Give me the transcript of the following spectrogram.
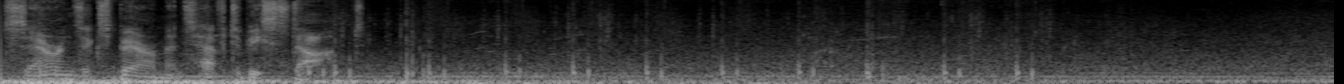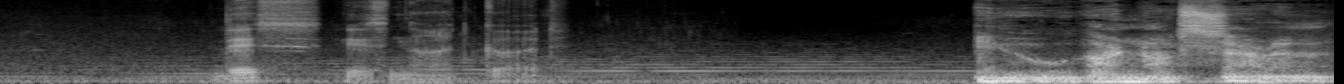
Saren's experiments have to be stopped. This is not good. You are not Saren.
